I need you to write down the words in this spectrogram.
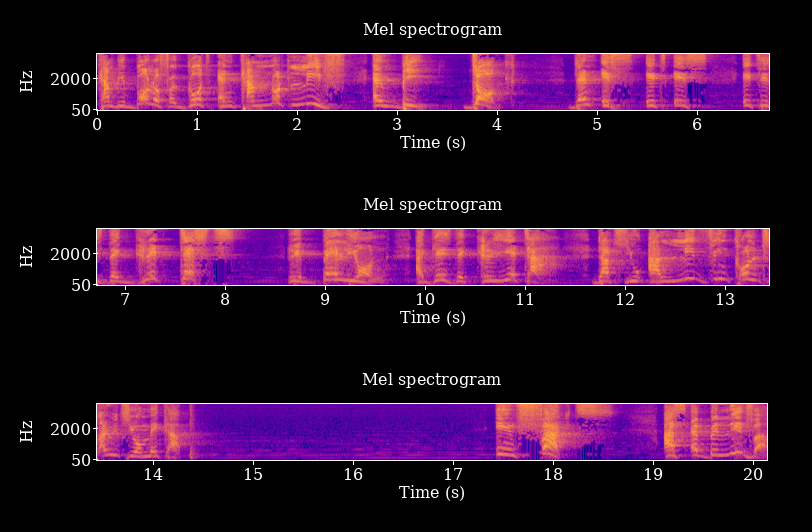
can be born of a goat and cannot live and be dog, then it's, it, is, it is the greatest rebellion against the Creator that you are living contrary to your makeup. In fact, as a believer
